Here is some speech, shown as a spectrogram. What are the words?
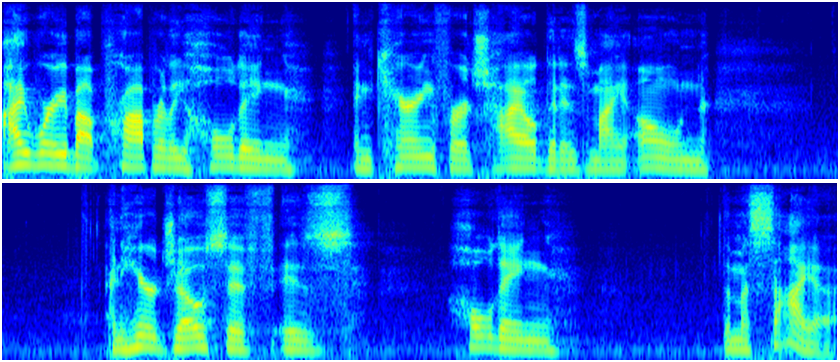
I worry about properly holding and caring for a child that is my own and here Joseph is holding the Messiah,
